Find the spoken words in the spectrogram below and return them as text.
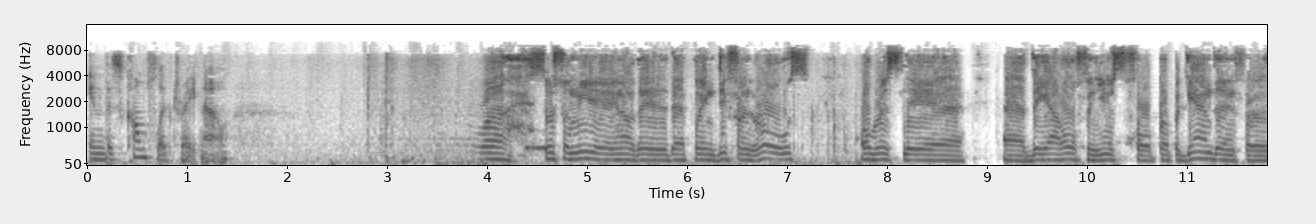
in this conflict right now? Well, social media, you know, they, they're playing different roles. Obviously, uh, uh, they are often used for propaganda and for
